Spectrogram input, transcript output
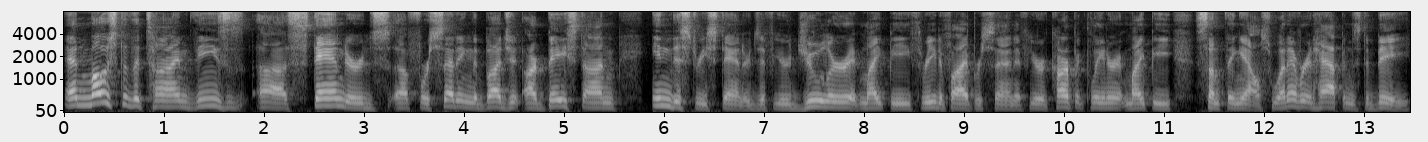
And most of the time, these uh, standards uh, for setting the budget are based on industry standards. If you're a jeweler, it might be 3 to 5%. If you're a carpet cleaner, it might be something else, whatever it happens to be.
